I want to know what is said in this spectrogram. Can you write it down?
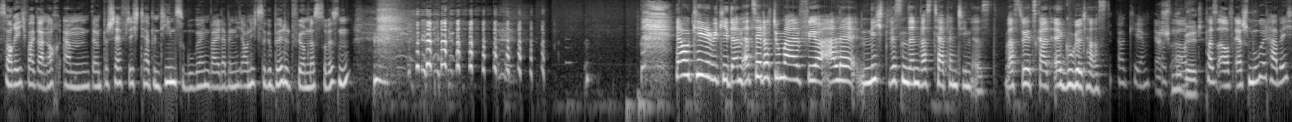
Sorry, ich war gerade noch ähm, damit beschäftigt, Terpentin zu googeln, weil da bin ich auch nicht so gebildet für, um das zu wissen. Ja, okay, Vicky, dann erzähl doch du mal für alle Nichtwissenden, was Terpentin ist. Was du jetzt gerade ergoogelt hast. Okay. Er pass schmuggelt. Auf, pass auf, er schmuggelt habe ich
